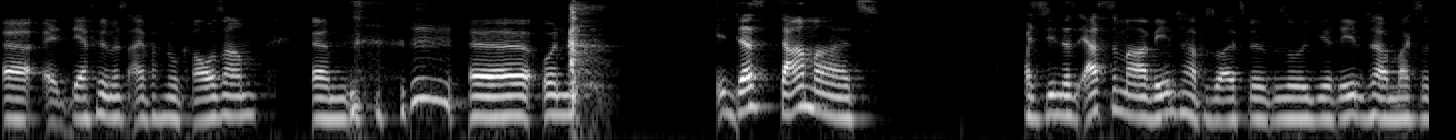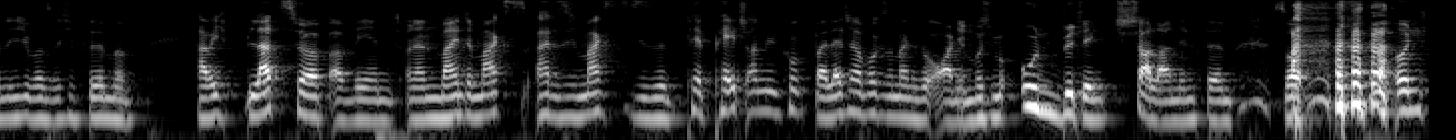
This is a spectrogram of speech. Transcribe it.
äh, der Film ist einfach nur grausam. Ähm, äh, und das damals als ich den das erste Mal erwähnt habe, so als wir so geredet haben, Max und ich über solche Filme, habe ich Bloodsurf erwähnt und dann meinte Max, hatte sich Max diese Page angeguckt bei Letterboxd und meinte so, oh, den muss ich mir unbedingt schallern, den Film. So. und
